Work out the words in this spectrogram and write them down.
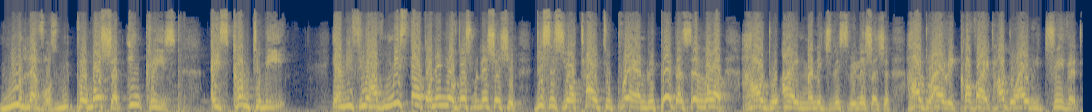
new levels, new promotion, increase is come to me. And if you have missed out on any of those relationships, this is your time to pray and repent and say, Lord, how do I manage this relationship? How do I recover it? How do I retrieve it?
